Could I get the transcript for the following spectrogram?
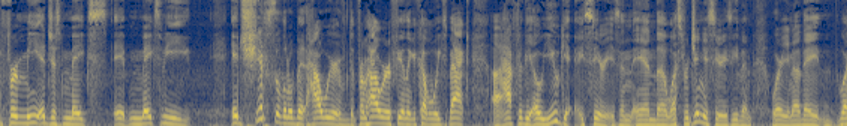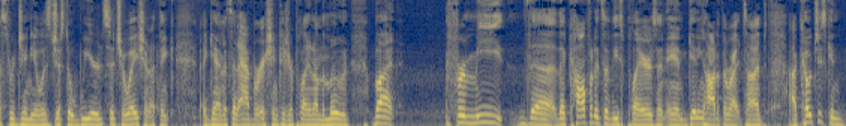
for me, it just makes it makes me it shifts a little bit how we are from how we were feeling a couple weeks back uh, after the OU series and, and the West Virginia series, even where you know they West Virginia was just a weird situation. I think again it's an aberration because you're playing on the moon, but for me, the the confidence of these players and, and getting hot at the right times, uh, coaches can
